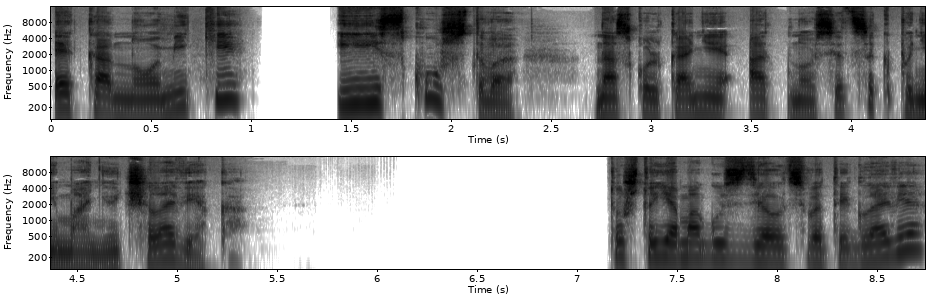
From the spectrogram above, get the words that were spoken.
экономики и искусства, насколько они относятся к пониманию человека. То, что я могу сделать в этой главе,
